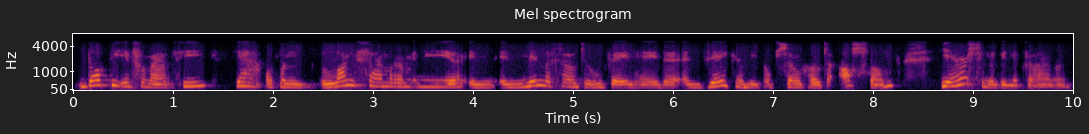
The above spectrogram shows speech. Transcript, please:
dat die informatie ja, op een langzamere manier, in, in minder grote hoeveelheden en zeker niet op zo'n grote afstand, je hersenen binnenkwamen.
